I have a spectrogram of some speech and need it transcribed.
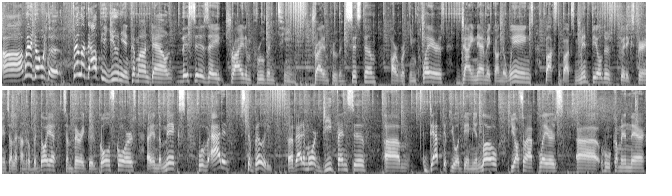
Uh, I'm going to go with the Philadelphia Union. Come on down. This is a tried and proven team. Tried and proven system, hardworking players, dynamic on the wings, box to box midfielders, good experience. Alejandro Bedoya, some very good goal scorers uh, in the mix who have added stability, have added more defensive. Um, depth, if you will, Damion Lowe. You also have players uh, who come in there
